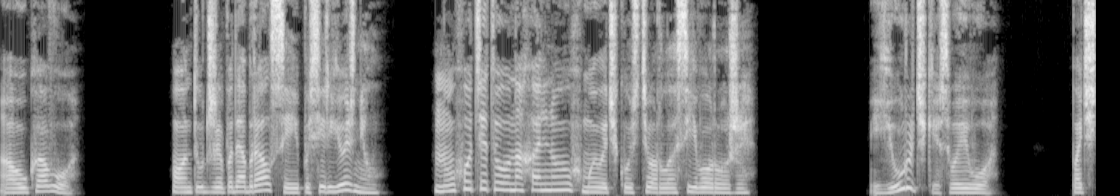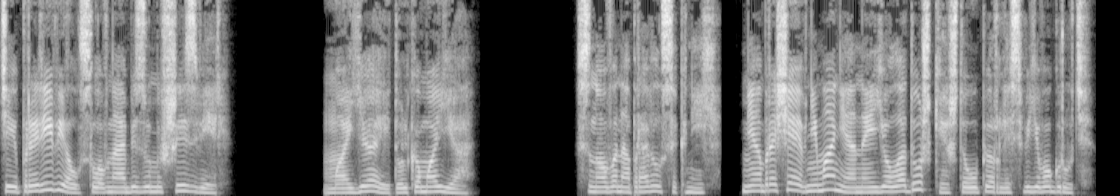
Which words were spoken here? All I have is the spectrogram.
А у кого? Он тут же подобрался и посерьезнел. Ну, хоть эту нахальную ухмылочку стерла с его рожи. Юрочки своего. Почти проревел, словно обезумевший зверь. Моя и только моя. Снова направился к ней, не обращая внимания на ее ладошки, что уперлись в его грудь.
